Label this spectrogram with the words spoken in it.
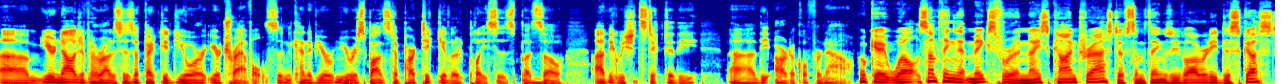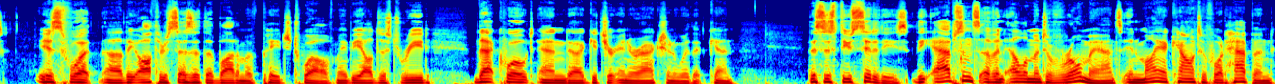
Um, your knowledge of Herodotus has affected your your travels and kind of your, your response to particular places. But so I think we should stick to the uh, the article for now. Okay, well, something that makes for a nice contrast of some things we've already discussed is what uh, the author says at the bottom of page 12. Maybe I'll just read that quote and uh, get your interaction with it, Ken. This is Thucydides. The absence of an element of romance in my account of what happened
